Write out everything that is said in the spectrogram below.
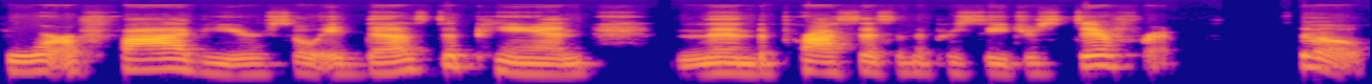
four or five years. So it does depend. And then the process and the procedure is different. So,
